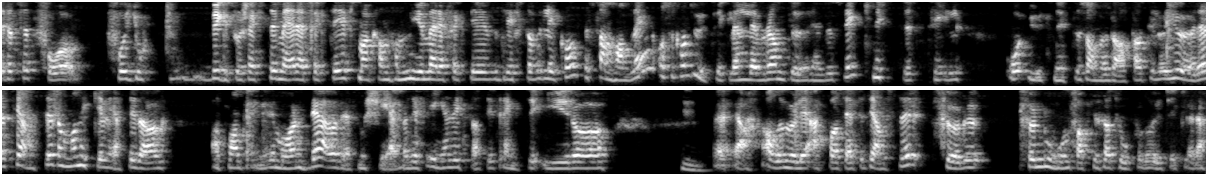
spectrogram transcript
rett og slett få få gjort byggeprosjekter mer effektivt. Man kan ha mye mer effektiv drift og vedlikehold ved samhandling. Og så kan du utvikle en leverandørindustri knyttet til å utnytte sånne data til å gjøre tjenester som man ikke vet i dag at man trenger i morgen. Det er jo det som skjer med disse. Ingen visste at de trengte Yr og mm. eh, ja, alle mulige app-baserte tjenester før du før noen faktisk har tro på det og utvikler det.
